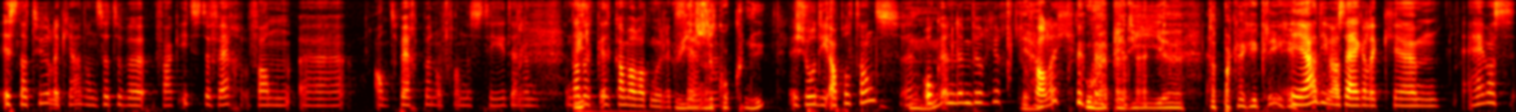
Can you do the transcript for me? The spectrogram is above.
is natuurlijk, ja, dan zitten we vaak iets te ver van eh, Antwerpen of van de steden. En, en dat Wie- kan wel wat moeilijk Wie zijn. is de kok nu? Jody Appeltans, Mhm. ook een Limburger, toevallig. Hoe heb je die eh te pakken gekregen? Ja, die was eigenlijk... ehm, hij was,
